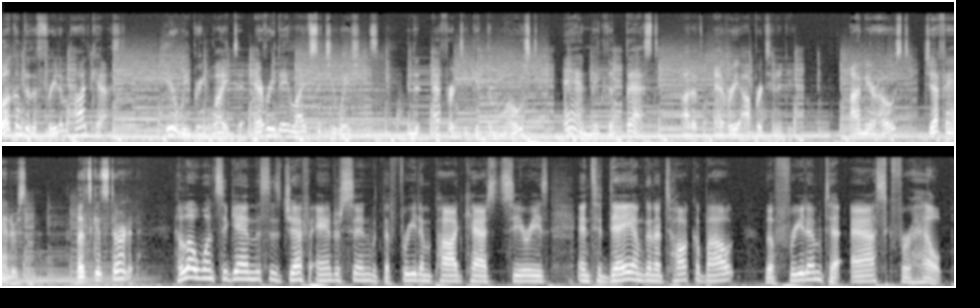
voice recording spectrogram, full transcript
Welcome to the Freedom Podcast. Here we bring light to everyday life situations in an effort to get the most and make the best out of every opportunity. I'm your host, Jeff Anderson. Let's get started. Hello, once again. This is Jeff Anderson with the Freedom Podcast series, and today I'm going to talk about the freedom to ask for help.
